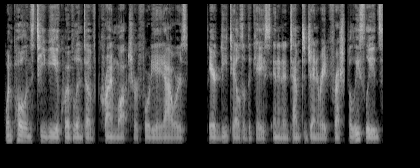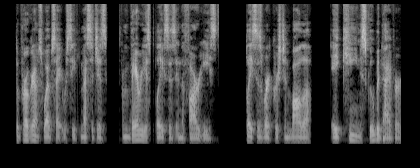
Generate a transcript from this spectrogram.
When Poland's TV equivalent of Crime Watch or 48 Hours aired details of the case in an attempt to generate fresh police leads, the program's website received messages from various places in the Far East, places where Krystian Bala, a keen scuba diver,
